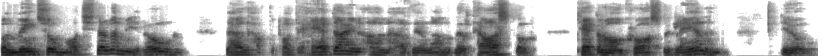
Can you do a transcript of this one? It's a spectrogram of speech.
will mean so much to them, you know. Now they have to put their head down and have the unenviable task of taking on Crossmaglen, and you know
